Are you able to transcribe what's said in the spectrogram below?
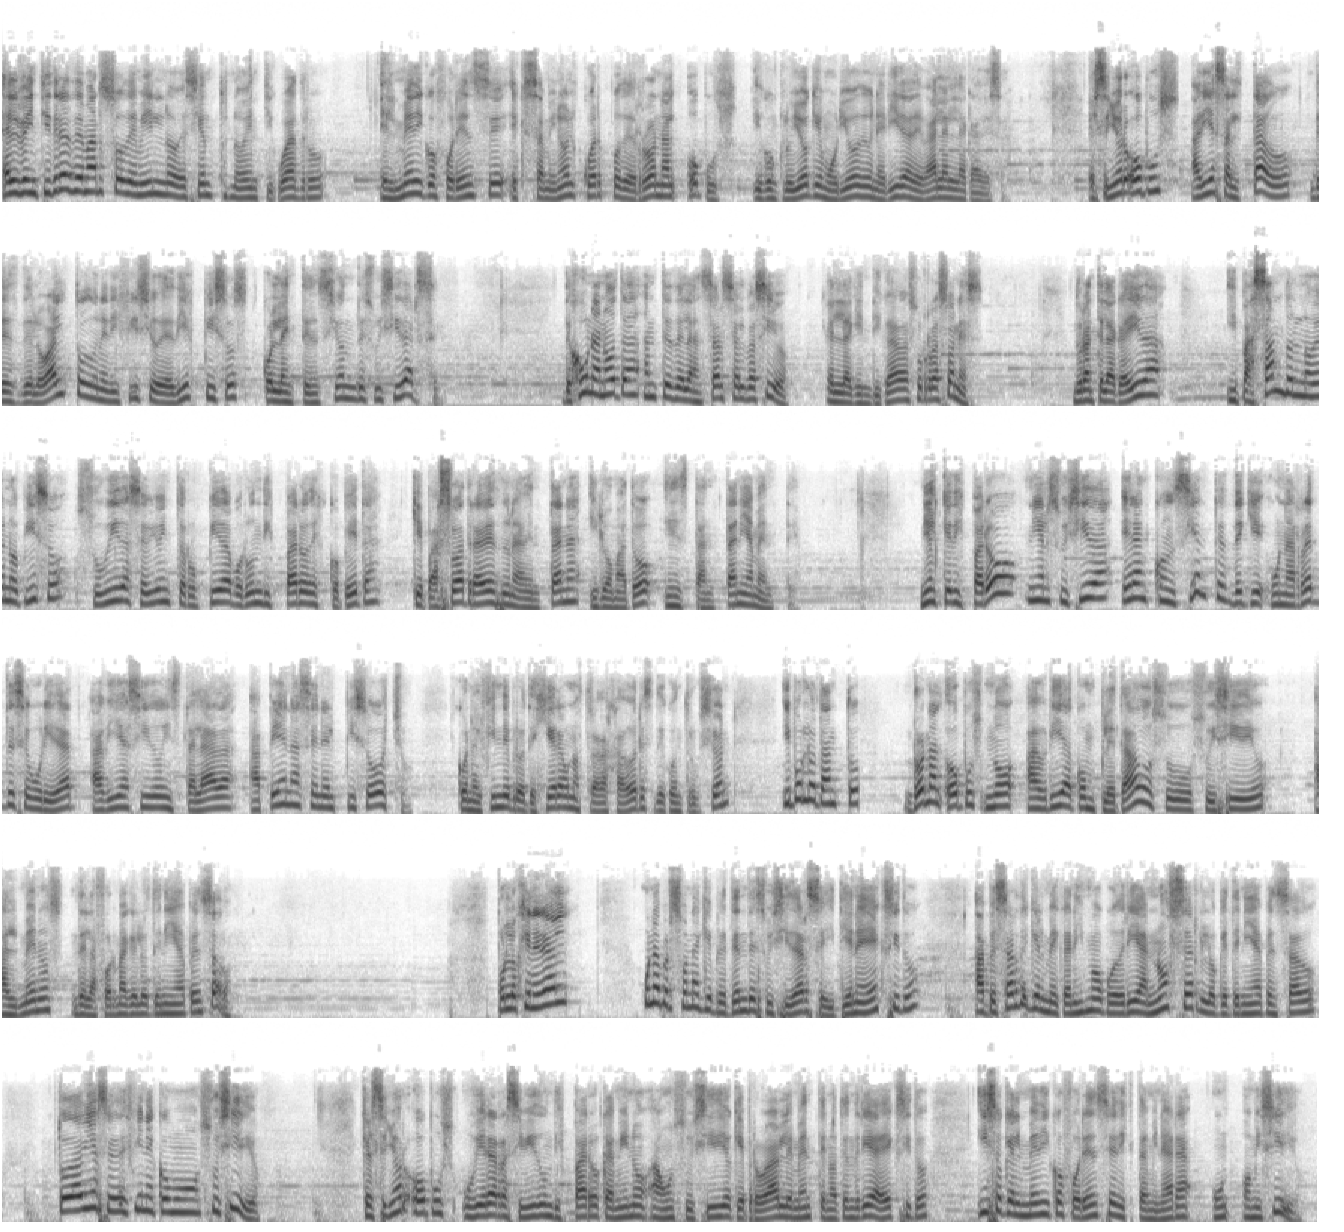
El 23 de marzo de 1994, el médico forense examinó el cuerpo de Ronald Opus y concluyó que murió de una herida de bala en la cabeza. El señor Opus había saltado desde lo alto de un edificio de 10 pisos con la intención de suicidarse. Dejó una nota antes de lanzarse al vacío, en la que indicaba sus razones. Durante la caída y pasando el noveno piso, su vida se vio interrumpida por un disparo de escopeta que pasó a través de una ventana y lo mató instantáneamente. Ni el que disparó ni el suicida eran conscientes de que una red de seguridad había sido instalada apenas en el piso 8, con el fin de proteger a unos trabajadores de construcción y por lo tanto Ronald Opus no habría completado su suicidio al menos de la forma que lo tenía pensado. Por lo general, una persona que pretende suicidarse y tiene éxito, a pesar de que el mecanismo podría no ser lo que tenía pensado, todavía se define como suicidio. Que el señor Opus hubiera recibido un disparo camino a un suicidio que probablemente no tendría éxito, hizo que el médico forense dictaminara un homicidio.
